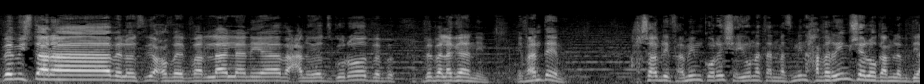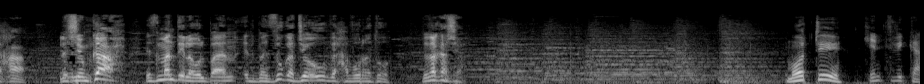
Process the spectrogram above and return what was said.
ומשטרה, ולא הצליחו, וכבר לילה נהיה, וחנויות סגורות, ובלאגנים. הבנתם? עכשיו לפעמים קורה שיונתן מזמין חברים שלו גם לבדיחה. לשם כך, הזמנתי לאולפן את בזוקה ג'ו וחבורתו. בבקשה. מוטי, כן, צביקה.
